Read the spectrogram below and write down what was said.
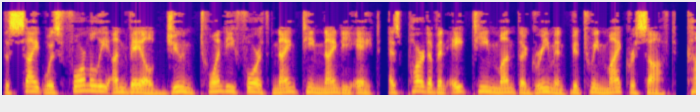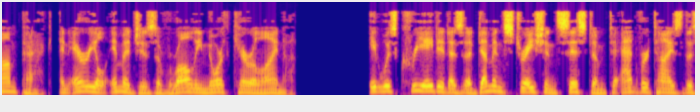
the site was formally unveiled June 24, 1998, as part of an 18-month agreement between Microsoft, Compaq, and Aerial Images of Raleigh, North Carolina. It was created as a demonstration system to advertise the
